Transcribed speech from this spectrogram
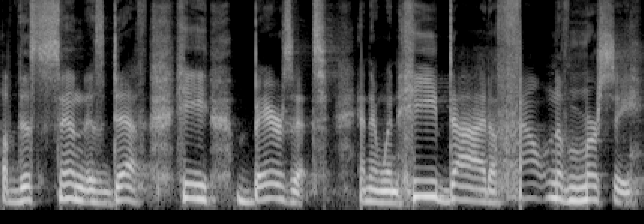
of this sin is death. He bears it. And then when he died, a fountain of mercy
